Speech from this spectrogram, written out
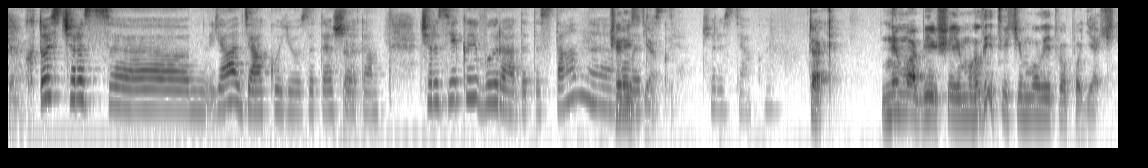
так. Хтось через е, я дякую за те, що Так. там. Через який ви радите стан е, Через молитись? дякую. Через дякую. Так, нема більшої молитви, чим молитва подячна.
